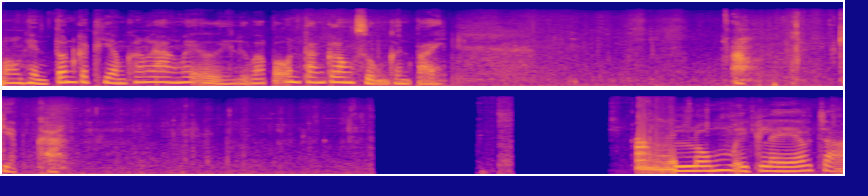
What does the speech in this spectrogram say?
มองเห็นต้นกระเทียมข้างล่างไม่เอ่ย หรือว่าป้าอ้นตั้งกล้องสูงเกินไปเอาเก็บค่ะล้มอีกแล้วจ้า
